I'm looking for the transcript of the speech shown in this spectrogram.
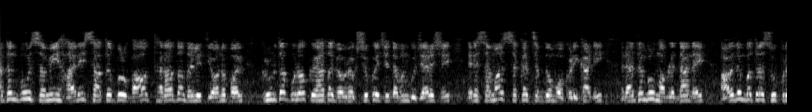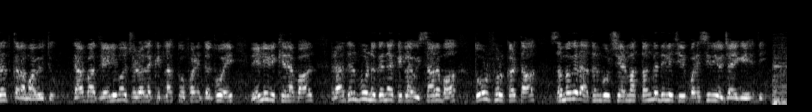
રાધનપુર સમી હારી સાતરપુર વાવ થરાદના દલિત યુવાનો પર ક્રૂરતાપૂર્વક કહેતા ગૌરવ શુક્લે જે દમન ગુજારે છે, તેને સમાજ સખત શબ્દોમાં મોકળી કાઢી રાધનપુર મામલતદારને આવેદનપત્ર સુપરત કરવામાં આવ્યું હતું. ત્યારબાદ રેલીમાં જોડાયેલા કેટલાક તોફાની તત્વોએ રેલી વિખેર્યા બાદ રાધનપુર નગરના કેટલાક વિસ્તારોમાં તોડફોડ કરતા સમગ્ર રાધનપુર શહેરમાં તંગદિલી જેવી પરિસ્થિતિ યોજાઈ ગઈ હતી.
